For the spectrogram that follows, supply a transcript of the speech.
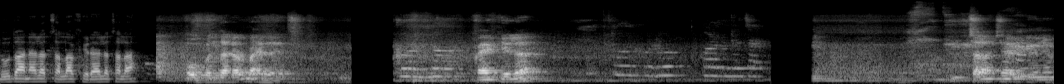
दूध आणायला चला फिरायला चला. ओपन झाल्यावर बाहेर जायचं. काय केलं? चला चहा घेऊन येऊ.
